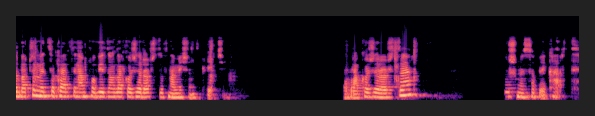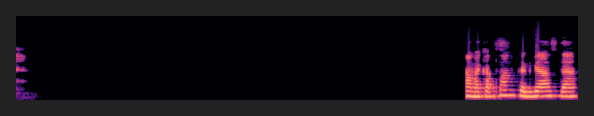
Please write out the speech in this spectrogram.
Zobaczymy, co karty nam powiedzą dla koziorożców na miesiąc kwiecień. Dobra, koziorożce. Ruszmy sobie karty. Mamy kapłankę, gwiazdę.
